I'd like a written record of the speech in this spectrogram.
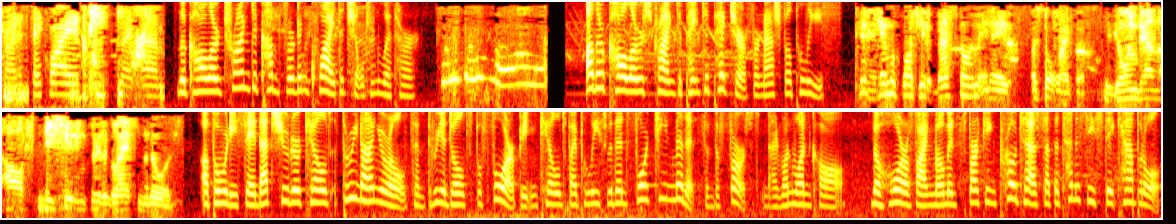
Try to stay quiet. Okay. But um, The caller trying to comfort and quiet the children with her. Other callers trying to paint a picture for Nashville police. His camouflage, he had a vest on and a assault rifle. He's going down the hall. He's shooting through the glass in the doors. Authorities say that shooter killed three nine year olds and three adults before being killed by police within 14 minutes of the first 911 call. The horrifying moment sparking protests at the Tennessee state capitol,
